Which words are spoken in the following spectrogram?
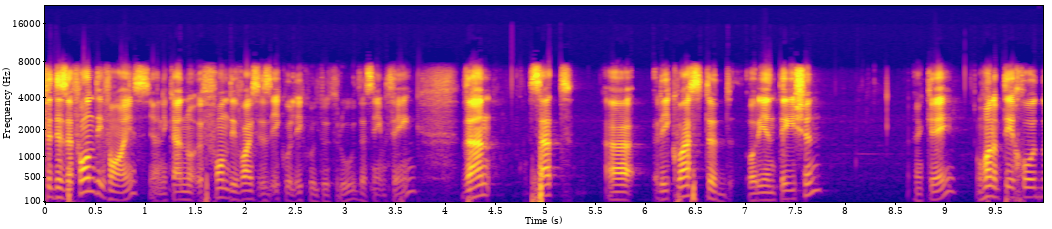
if it is a phone device يعني كانه if phone device is equal equal to true the same thing then set uh, requested orientation okay. وهون بتاخذ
